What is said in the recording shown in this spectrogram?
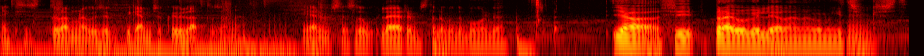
ehk siis tuleb nagu siuke, pigem siuke üllatusena järgmistes lugu, järgmiste lugude puhul ka? jaa, sii-, praegu küll ei ole nagu mingit mm. siukest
